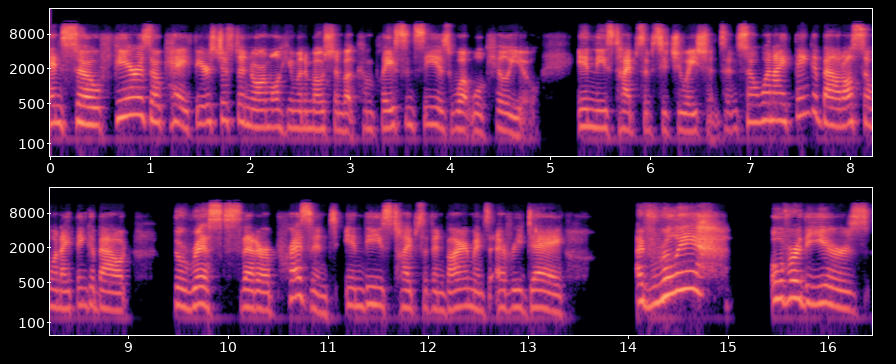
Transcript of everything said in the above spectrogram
And so fear is okay. Fear is just a normal human emotion, but complacency is what will kill you in these types of situations. And so when I think about also, when I think about the risks that are present in these types of environments every day, I've really, over the years,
